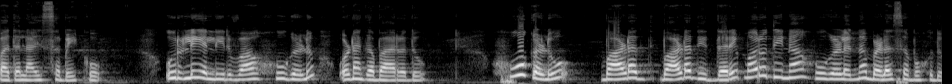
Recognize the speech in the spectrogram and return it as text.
ಬದಲಾಯಿಸಬೇಕು. ಉರುಳಿಯಲ್ಲಿರುವ ಹೂಗಳು ಒಣಗಬಾರದು. ಹೂಗಳು ಬಾಡ ಬಾಡದಿದ್ದರೆ ಮರುದಿನ ಹೂಗಳನ್ನು ಬಳಸಬಹುದು.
